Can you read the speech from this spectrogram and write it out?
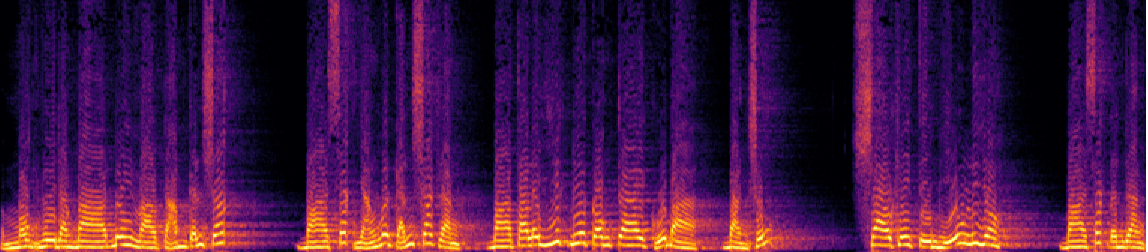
Một người đàn bà đi vào trạm cảnh sát. Bà xác nhận với cảnh sát rằng Bà ta đã giết đứa con trai của bà bằng súng. Sau khi tìm hiểu lý do, bà xác định rằng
